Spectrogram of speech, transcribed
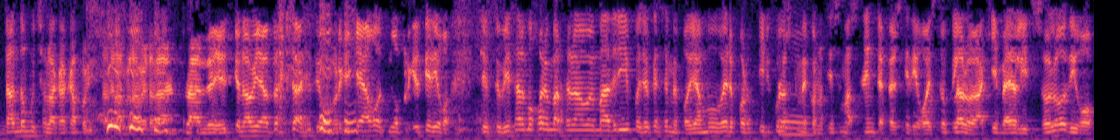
dando mucho la caca por Instagram, la verdad. En plan de, es que no había otra, ¿sabes? Digo, ¿por qué qué hago? Digo, porque es que digo, si estuviese a lo mejor en Barcelona o en Madrid, pues yo qué sé, me podría mover por círculos Sí. que me conociese más gente, pero es que digo, esto claro, aquí en Valladolid solo, digo,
